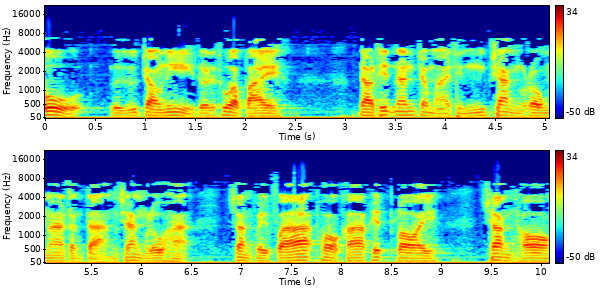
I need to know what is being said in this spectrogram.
กู้ หรือเจ้าหนี้โดยทั่วไป ดาวอาทิศนั้นจะหมายถึงช่างโรงงานต่างๆ ช่างโลหะ ช่างไฟฟ้า พ่อค้าเพชรพลอย ช่างทอง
